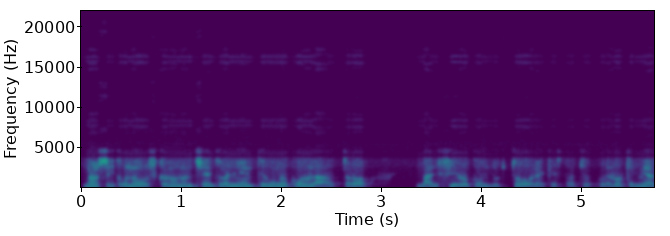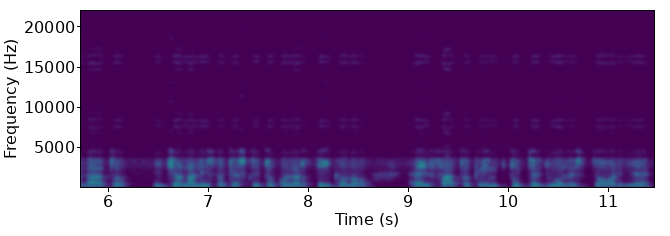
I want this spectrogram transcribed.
non si conoscono, non c'entrano niente uno con l'altro, ma il filo conduttore, che è stato quello che mi ha dato il giornalista che ha scritto quell'articolo, è il fatto che in tutte e due le storie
